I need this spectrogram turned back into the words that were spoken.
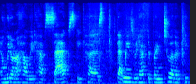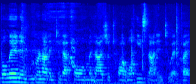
and we don't know how we'd have sex because that means we'd have to bring two other people in, and we're not into that whole menage a trois. Well, he's not into it, but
